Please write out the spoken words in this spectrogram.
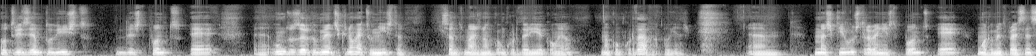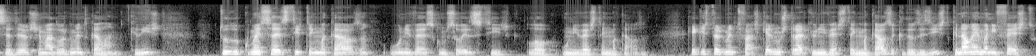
Outro exemplo disto, deste ponto, é uh, um dos argumentos que não é tomista, Santo mais não concordaria com ele, não concordava, aliás, um, mas que ilustra bem este ponto, é um argumento para a existência de Deus chamado o argumento Kalam, que diz tudo começa a existir tem uma causa, o universo começou a existir, logo o universo tem uma causa. O que é que este argumento faz? Quer mostrar que o universo tem uma causa, que Deus existe, que não é manifesto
